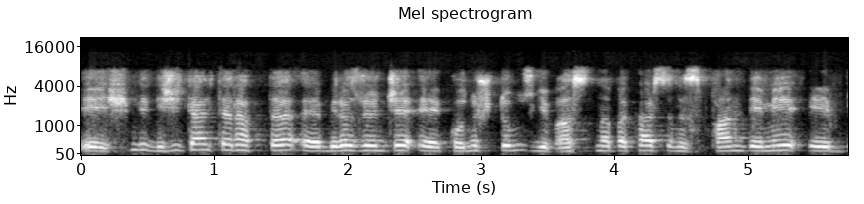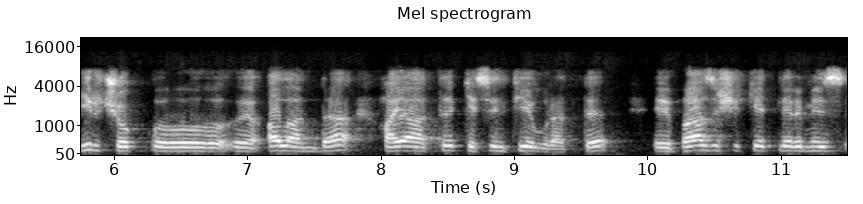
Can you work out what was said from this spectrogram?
E, Şimdi dijital tarafta e, biraz önce e, konuştuğumuz gibi aslına bakarsanız pandemi birçok alanda hayatı kesintiye uğrattı. Bazı şirketlerimiz,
